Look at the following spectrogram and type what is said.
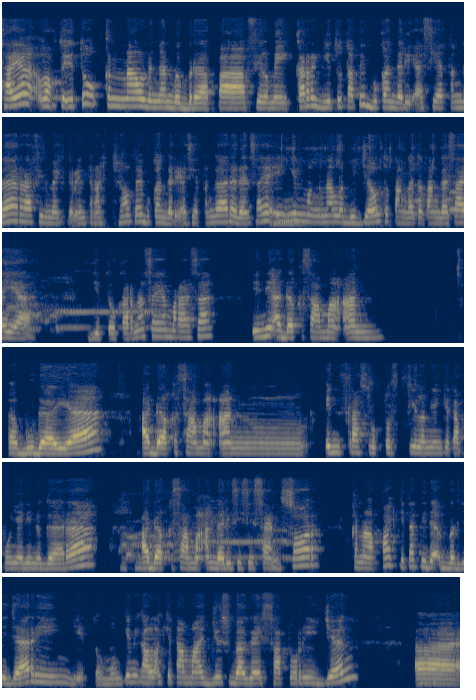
saya waktu itu kenal dengan beberapa filmmaker gitu, tapi bukan dari Asia Tenggara, filmmaker internasional, tapi bukan dari Asia Tenggara. Dan saya ingin hmm. mengenal lebih jauh tetangga-tetangga saya, gitu. Karena saya merasa ini ada kesamaan uh, budaya, ada kesamaan infrastruktur film yang kita punya di negara, hmm. ada kesamaan dari sisi sensor. Kenapa kita tidak berjejaring gitu? Mungkin kalau kita maju sebagai satu region, uh,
